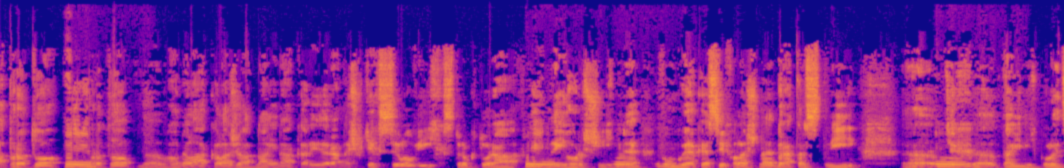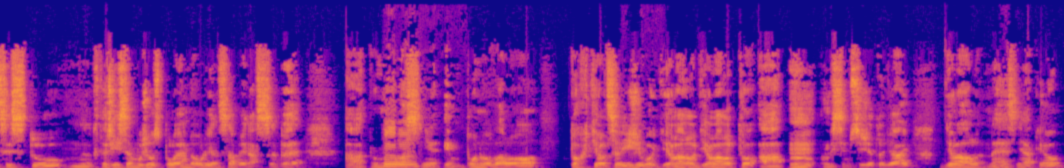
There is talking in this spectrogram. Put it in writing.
A proto, hmm. proto eh, ho nelákala žádná jiná kariéra, než v těch silových strukturách, těch hmm. nejhorších, kde hmm. funguje jakési falešné bratrství hmm. těch tajných policistů, kteří se můžou spolehnout jen sami na sebe. A to mi hmm. vlastně imponovalo, to chtěl celý život, dělal, dělal to a myslím si, že to dělal, dělal ne z nějakého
